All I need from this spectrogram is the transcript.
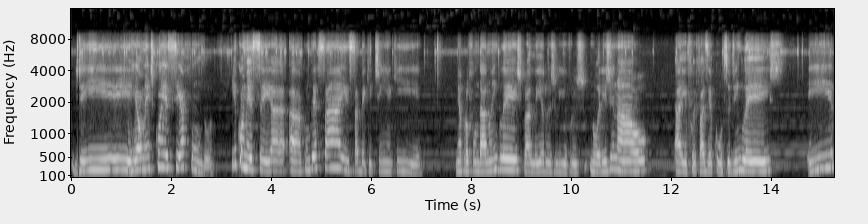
de realmente conhecer a fundo. E comecei a, a conversar e saber que tinha que me aprofundar no inglês para ler os livros no original. Aí fui fazer curso de inglês e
